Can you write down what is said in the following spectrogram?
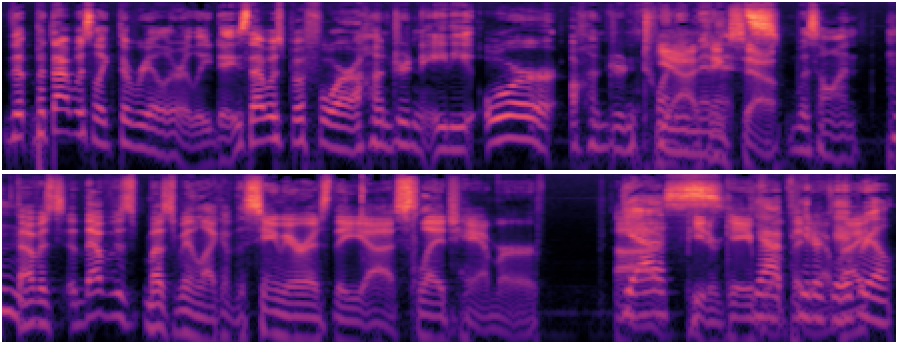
the, but that was like the real early days. That was before 180 or 120 Yeah, I think minutes so. was on. that was that was must have been like of the same era as the uh, Sledgehammer. Uh, yes, Peter Gabriel. Yeah, Peter video, right? Gabriel.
